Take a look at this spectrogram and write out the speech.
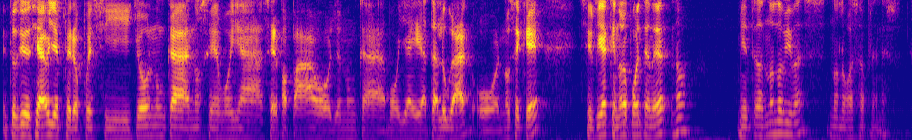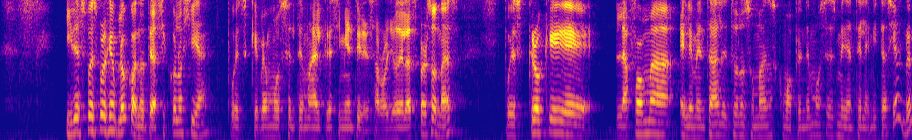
Entonces yo decía, oye, pero pues si yo nunca, no sé, voy a ser papá o yo nunca voy a ir a tal lugar o no sé qué, ¿significa que no lo puedo entender? No. Mientras no lo vivas, no lo vas a aprender. Y después, por ejemplo, cuando te da psicología, pues que vemos el tema del crecimiento y desarrollo de las personas, pues creo que la forma elemental de todos los humanos como aprendemos es mediante la imitación, ¿no?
